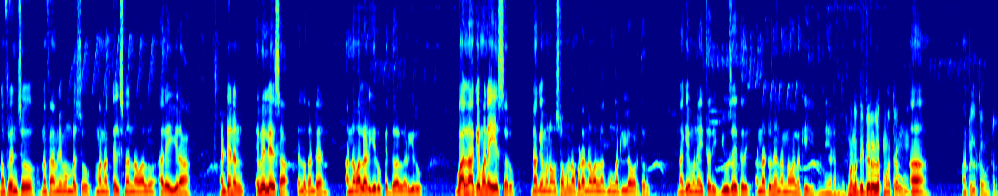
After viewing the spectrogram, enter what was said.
నా ఫ్రెండ్స్ నా ఫ్యామిలీ మెంబర్స్ మనకు తెలిసిన అన్న వాళ్ళు అరే ఇయ్యరా అంటే నేను వెళ్ళేసా. ఎందుకంటే అన్న వాళ్ళు అడిగిరు పెద్దవాళ్ళు అడిగిరు వాళ్ళు నాకేమైనా చేస్తారు. నాకేమైనా అవసరం ఉన్నప్పుడు అన్న వాళ్ళు నాకు ముంగట్లు నిలబడతారు. నాకేమైనా అవుతుంది యూజ్ అవుతుంది అన్నట్టు నేను అన్న వాళ్ళకి నేను ఇవ్వడం జరుగుతుంది మన దగ్గర వాళ్ళకి మాత్రం అట్లా. వెళ్తూ ఉంటారు.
